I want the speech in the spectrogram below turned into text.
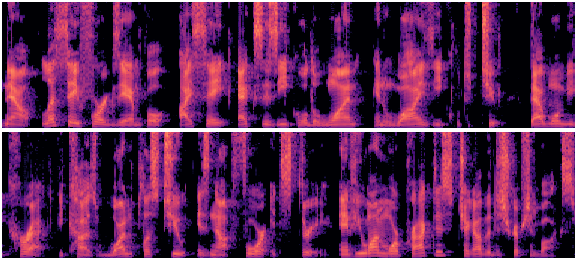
Now, let's say, for example, I say x is equal to 1 and y is equal to 2. That won't be correct because 1 plus 2 is not 4, it's 3. And if you want more practice, check out the description box.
